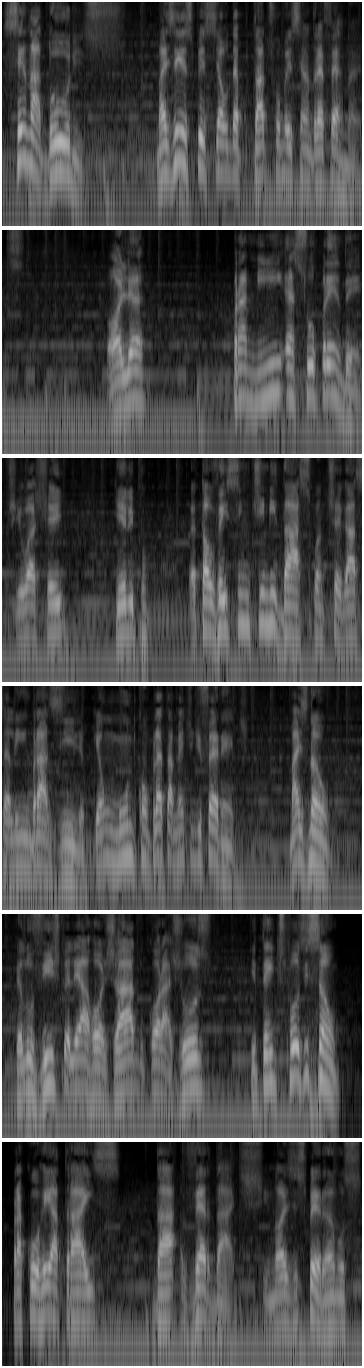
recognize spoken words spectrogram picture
senadores, mas em especial deputados como esse André Fernandes. Olha, para mim é surpreendente. Eu achei que ele é, talvez se intimidasse quando chegasse ali em Brasília, porque é um mundo completamente diferente. Mas não, pelo visto ele é arrojado, corajoso e tem disposição para correr atrás da verdade. E nós esperamos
